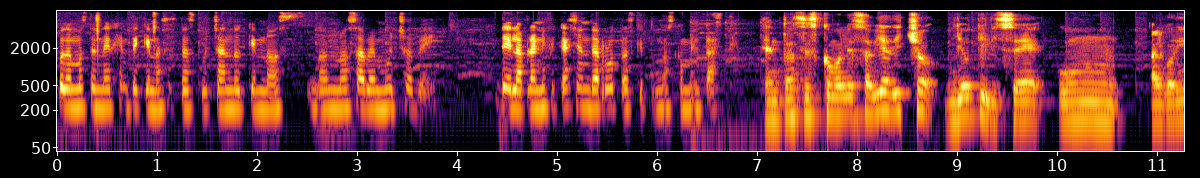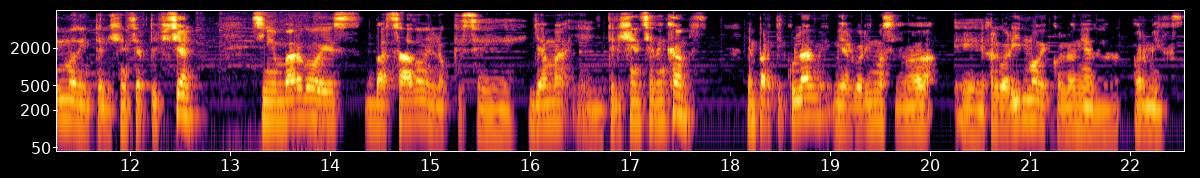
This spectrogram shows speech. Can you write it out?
podemos tener gente que nos está escuchando que nos, no, no sabe mucho de, de la planificación de rutas que tú nos comentaste. Entonces, como les había dicho, yo utilicé un algoritmo de inteligencia artificial. Sin embargo, es basado en lo que se llama inteligencia de enjambres. En particular, mi algoritmo se llamaba eh, algoritmo de colonia de hormigas.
